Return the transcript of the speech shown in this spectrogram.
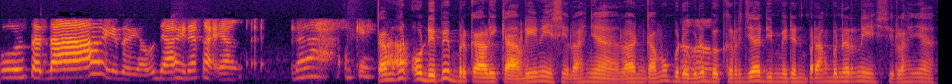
buset dah gitu ya udah akhirnya kayak yang Udah, oke. Okay. Kamu kan ODP berkali-kali nih istilahnya. Lain kamu benar-benar uh bekerja di medan perang bener nih istilahnya.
